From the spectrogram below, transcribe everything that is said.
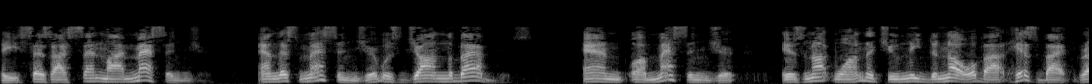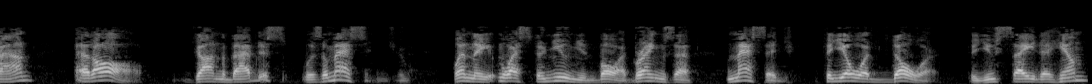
He says, I send my messenger. And this messenger was John the Baptist. And a messenger is not one that you need to know about his background at all. John the Baptist was a messenger. When the Western Union boy brings a message to your door, do you say to him,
